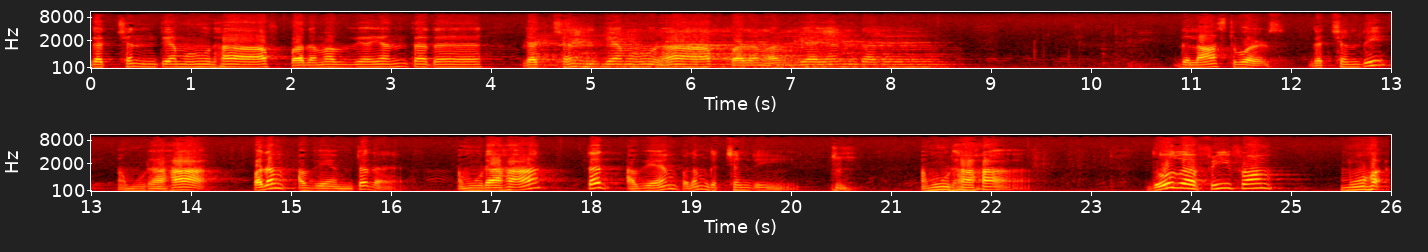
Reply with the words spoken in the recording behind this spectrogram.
गच्छन्त्यमूढाः पदमव्ययं तत् गच्छन्त्यमूढाः पदमव्ययं तत् द लास्ट् वर्ड्स् गच्छन्ति अमूढाः पदम् अव्ययं तद्। अमूढाः तद् अव्ययं पदं गच्छन्ति। Amudhaha. Those who are free from moha.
